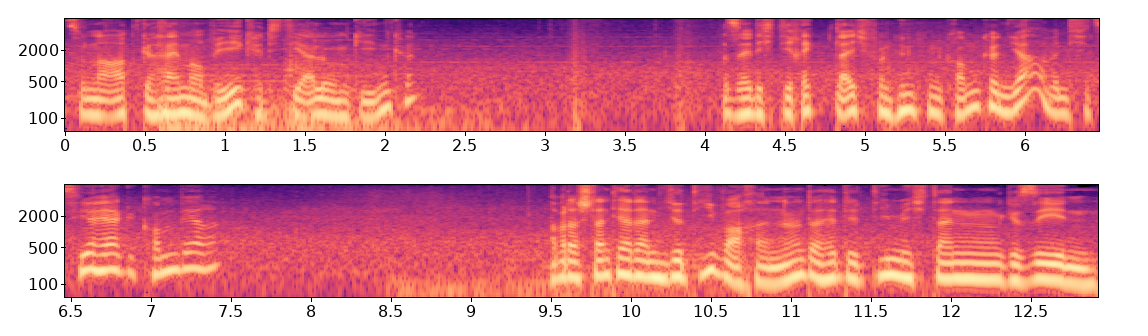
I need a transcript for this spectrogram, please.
So eine Art geheimer Weg. Hätte ich die alle umgehen können? Also hätte ich direkt gleich von hinten kommen können? Ja, wenn ich jetzt hierher gekommen wäre. Aber da stand ja dann hier die Wache, ne? Da hätte die mich dann gesehen.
